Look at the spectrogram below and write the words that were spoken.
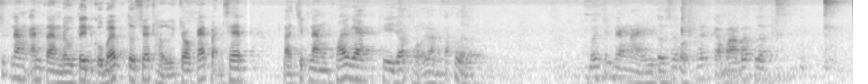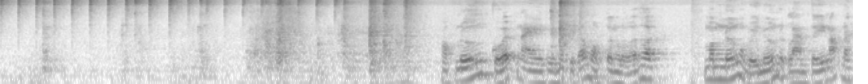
Chức năng an toàn đầu tiên của bếp tôi sẽ thử cho các bạn xem là chức năng khóa ga khi gió thổi làm tắt lửa. Với chức năng này thì tôi sẽ bật hết cả ba bếp lên. Hộp nướng của bếp này thì nó chỉ có một tầng lửa thôi. Mâm nướng và vị nướng được làm từ inox đây.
